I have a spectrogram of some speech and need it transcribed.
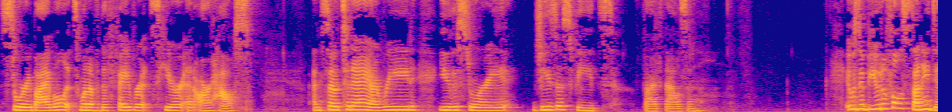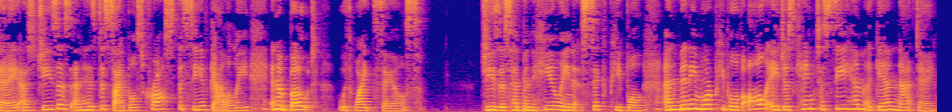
Story Bible. It's one of the favorites here at our house. And so today I read you the story Jesus Feeds 5,000. It was a beautiful sunny day as Jesus and his disciples crossed the Sea of Galilee in a boat with white sails. Jesus had been healing sick people, and many more people of all ages came to see him again that day.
